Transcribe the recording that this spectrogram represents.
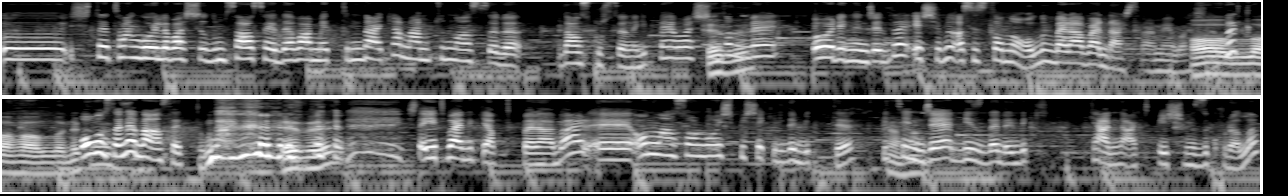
e, işte tango ile başladım, salsaya devam ettim derken ben bütün dansları, dans kurslarına gitmeye başladım Evet. ve öğrenince de eşimin asistanı oldum. Beraber ders vermeye başladık. Allah Allah ne 10 kadar sene dans ettim ben. Evet. İşte eğitmenlik yaptık beraber. Ee, ondan sonra o iş bir şekilde bitti. Bitince biz de dedik kendi artık bir işimizi kuralım.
